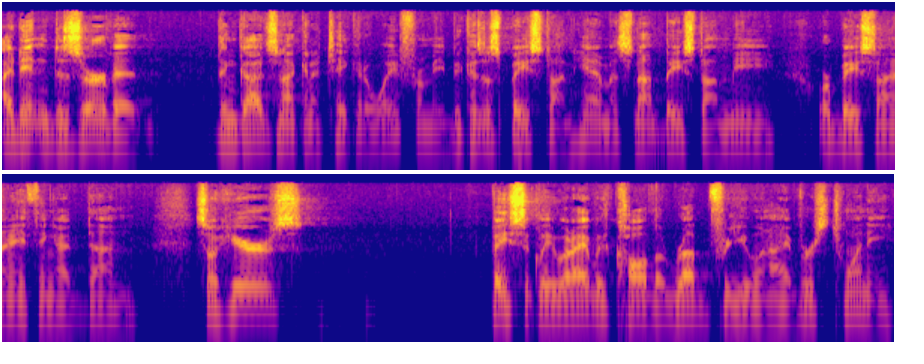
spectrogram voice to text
I didn't deserve it, then God's not going to take it away from me because it's based on Him. It's not based on me or based on anything I've done. So here's basically what I would call the rub for you and I, verse 20.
